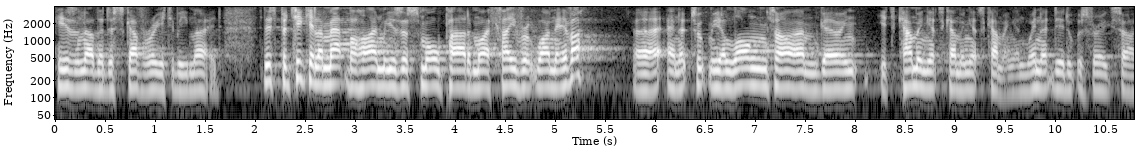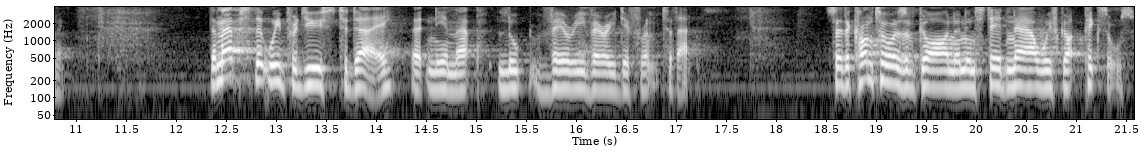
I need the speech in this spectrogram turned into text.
here's another discovery to be made. This particular map behind me is a small part of my favourite one ever. Uh, and it took me a long time going, it's coming, it's coming, it's coming. And when it did, it was very exciting. The maps that we produce today at Nearmap look very, very different to that. So the contours have gone, and instead now we've got pixels.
